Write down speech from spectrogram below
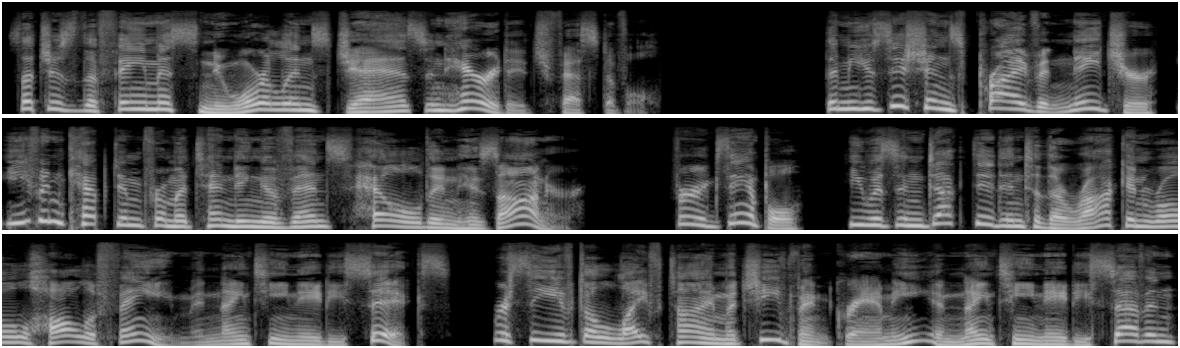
such as the famous New Orleans Jazz and Heritage Festival. The musician's private nature even kept him from attending events held in his honor. For example, he was inducted into the Rock and Roll Hall of Fame in 1986, received a Lifetime Achievement Grammy in 1987,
